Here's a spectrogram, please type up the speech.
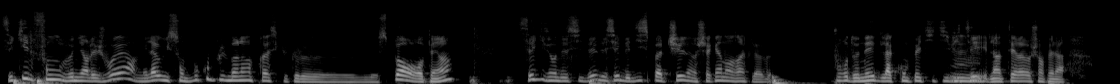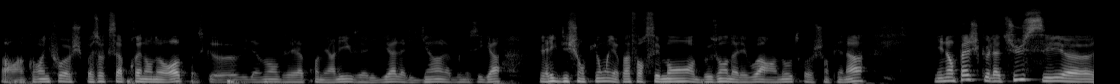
c'est qu'ils font venir les joueurs, mais là où ils sont beaucoup plus malins presque que le, le sport européen, c'est qu'ils ont décidé d'essayer de les dispatcher dans- chacun dans un club. pour donner de la compétitivité Mhm. et de l'intérêt au championnat. Alors encore une fois, je suis pas sûr que ça prenne en Europe parce que évidemment vous avez la Première Ligue, vous avez la Liga, la Ligue 1, la Bundesliga, la Ligue des Champions. Il n'y a pas forcément besoin d'aller voir un autre championnat. Mais n'empêche que là-dessus, c'est euh,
